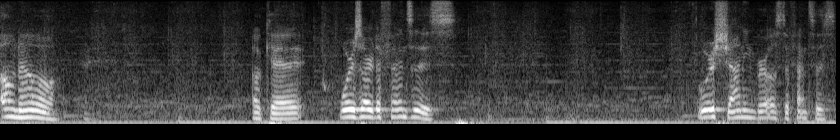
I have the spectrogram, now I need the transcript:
Oh no. Okay, where's our defenses? Where's Shiningborough's defenses?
